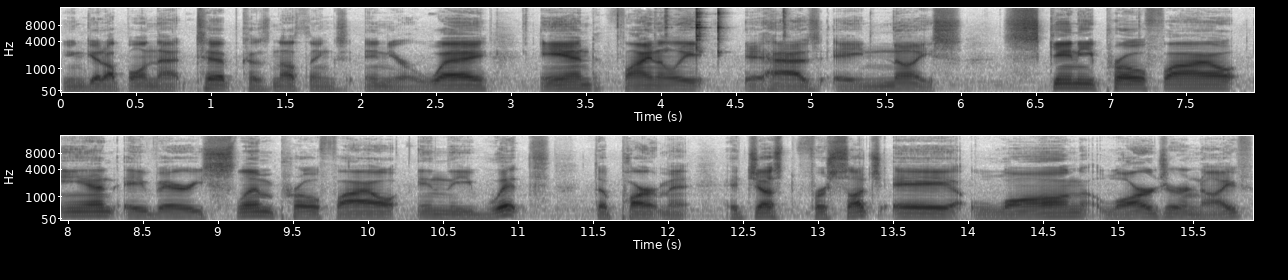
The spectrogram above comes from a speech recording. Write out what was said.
You can get up on that tip because nothing's in your way. And finally, it has a nice skinny profile and a very slim profile in the width department. It just, for such a long, larger knife,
